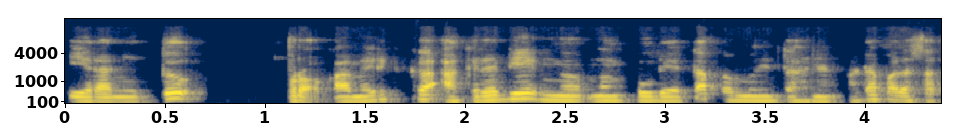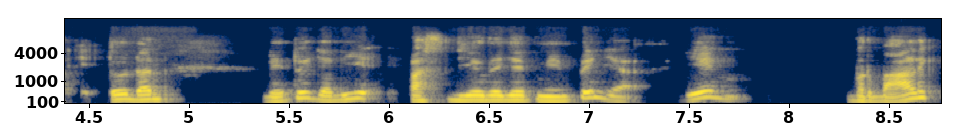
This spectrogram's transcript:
Iran itu pro Amerika akhirnya dia mengkudeta pemerintahan yang ada pada saat itu dan dia itu jadi pas dia udah jadi pemimpin ya dia berbalik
